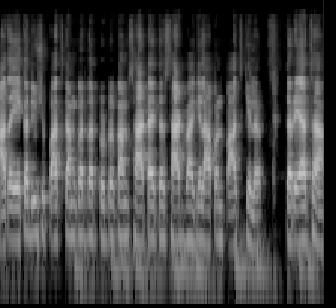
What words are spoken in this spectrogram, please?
आता एका दिवशी पाच काम करतात टोटल काम साठ आहे तर साठ भागेला आपण पाच केलं. तर याचा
